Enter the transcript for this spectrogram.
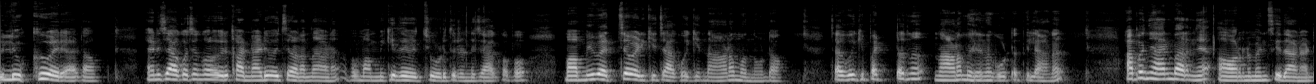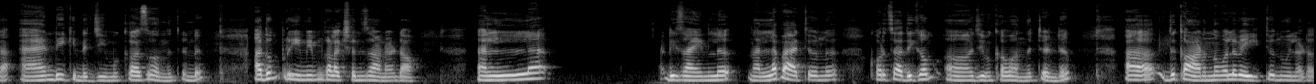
ലുക്ക് വരിക കേട്ടോ. അതിന് ചാക്കോച്ചൻ ഒരു കണ്ണാടി വെച്ച് നടന്നതാണ്. അപ്പോൾ മമ്മിക്ക് ഇത് വെച്ച് കൊടുത്തിട്ടുണ്ട് ചാക്കോ. അപ്പോൾ മമ്മി വെച്ച വഴിക്ക് ചാക്കോയ്ക്ക് നാണം വന്നു കേട്ടോ. ചാക്കോയ്ക്ക് പെട്ടെന്ന് നാണം വരുന്ന കൂട്ടത്തിലാണ്. അപ്പോൾ ഞാൻ പറഞ്ഞ ഓർണമെന്റ്സ് ഇതാണ് കേട്ടോ. ആന്റീക്കിന്റെ ജിമുക്കാസ് വന്നിട്ടുണ്ട്. അതും പ്രീമിയം കളക്ഷൻസ് ആണ് കേട്ടോ. നല്ല ഡിസൈനിൽ നല്ല പാറ്റേണിൽ കുറച്ചധികം ജിമുക്ക വന്നിട്ടുണ്ട്. ഇത് കാണുന്ന പോലെ വെയിറ്റ് ഒന്നുമില്ല കേട്ടോ.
